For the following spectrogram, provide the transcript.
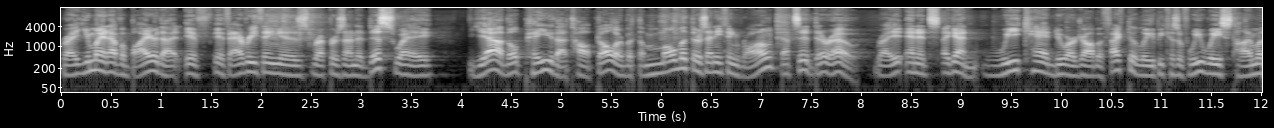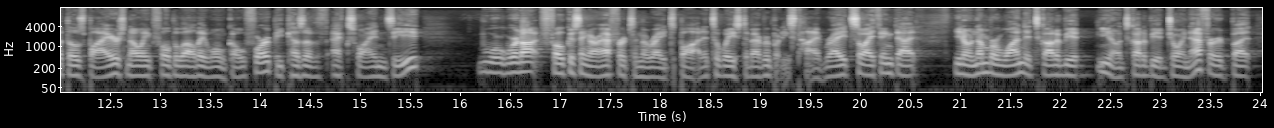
Right? You might have a buyer that if if everything is represented this way, yeah, they'll pay you that top dollar, but the moment there's anything wrong, that's it, they're out, right? And it's again, we can't do our job effectively because if we waste time with those buyers knowing full well they won't go for it because of X, Y, and Z, we're not focusing our efforts in the right spot. It's a waste of everybody's time, right? So I think that, you know, number one, it's got to be a, you know, it's got to be a joint effort, but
